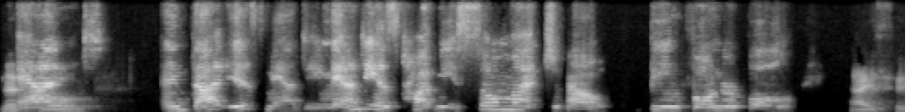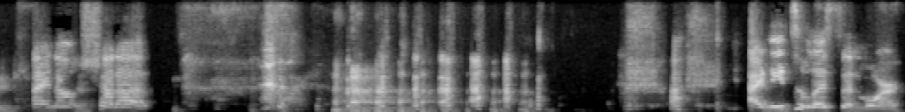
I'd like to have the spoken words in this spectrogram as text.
That's and, throat. and that is Mandy. Mandy has taught me so much about being vulnerable I see. I know. Yeah. Shut up. I need to listen more.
